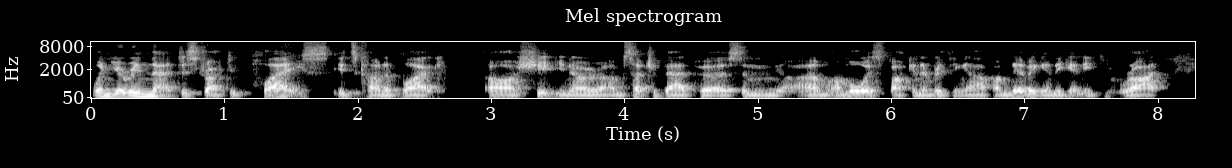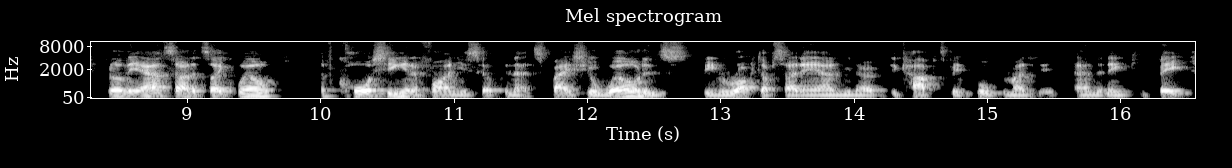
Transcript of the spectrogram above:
when you're in that destructive place it's kind of like oh shit you know i'm such a bad person i'm, I'm always fucking everything up i'm never going to get anything right but on the outside it's like well of course you're going to find yourself in that space. Your world has been rocked upside down. You know, the carpet's been pulled from underneath, underneath your feet.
